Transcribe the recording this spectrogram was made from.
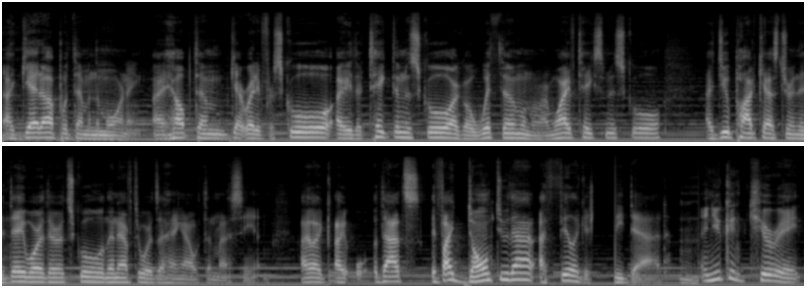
I mm. get up with them in the morning. I help them get ready for school. I either take them to school, I go with them when my wife takes them to school. I do podcasts during the day while they're at school, and then afterwards I hang out with them and I see them. I like I that's if I don't do that, I feel like a dad. Mm-hmm. And you can curate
